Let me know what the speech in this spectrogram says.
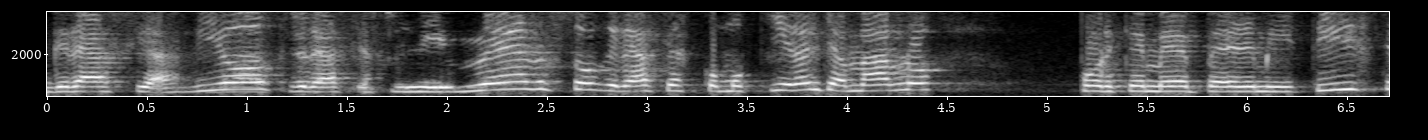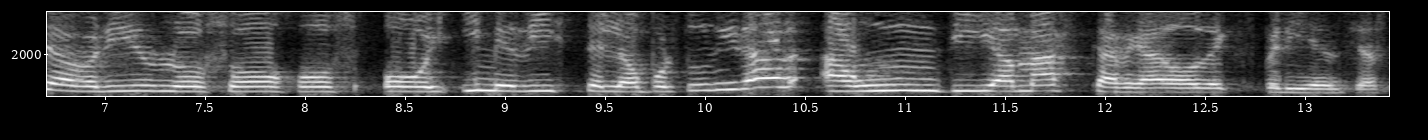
Gracias Dios, gracias. universo, gracias como quieran llamarlo, porque me permitiste abrir los ojos hoy y me diste la oportunidad a un día más cargado de experiencias.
